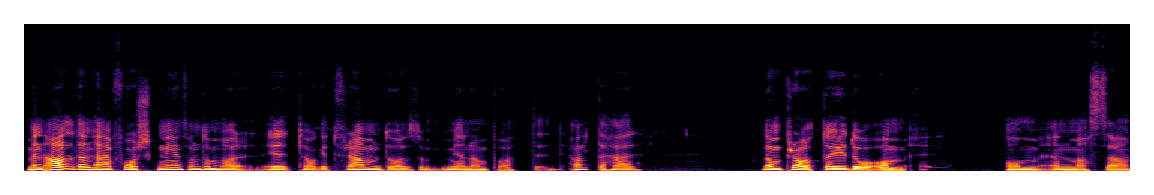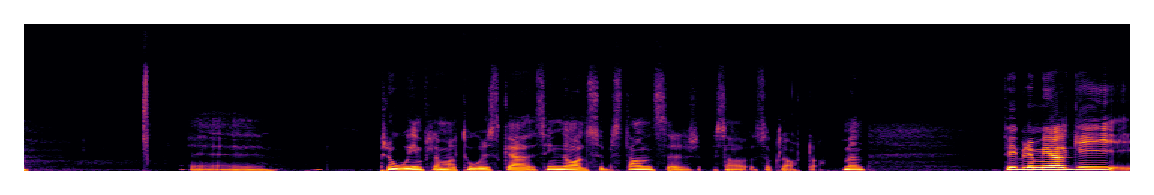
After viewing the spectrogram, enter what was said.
Men all den här forskningen som de har eh, tagit fram då. Så menar de på att allt det här. De pratar ju då om, om en massa eh, proinflammatoriska signalsubstanser så, såklart. Då. Men fibromyalgi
